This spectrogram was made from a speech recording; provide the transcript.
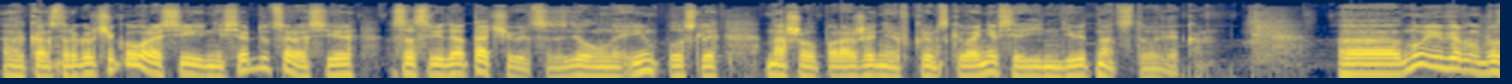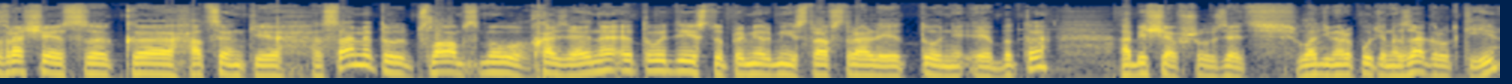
канцлера Горчакова, Россия не сердится, Россия сосредотачивается, сделанное им после нашего поражения в Крымской войне в середине XIX века. Ну и возвращаясь к оценке саммита, по словам самого хозяина этого действия, премьер-министра Австралии Тони Эббота, обещавшего взять Владимира Путина за грудки,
